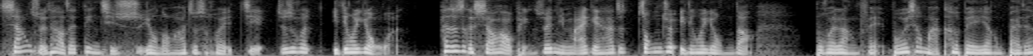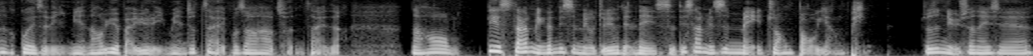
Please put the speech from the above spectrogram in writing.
香水它有在定期使用的话，就是会结，就是会一定会用完，它就是个消耗品。所以你买给他，就终究一定会用到，不会浪费，不会像马克杯一样摆在那个柜子里面，然后越摆越里面，就再也不知道它的存在的。然后第三名跟第四名我觉得有点类似，第三名是美妆保养品，就是女生的一些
